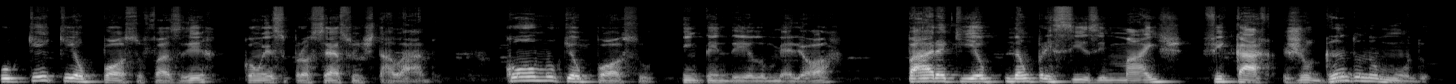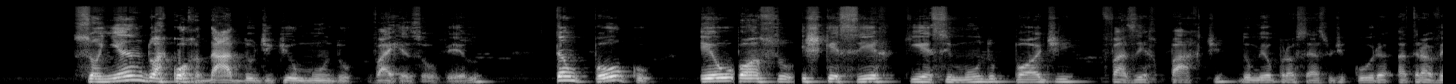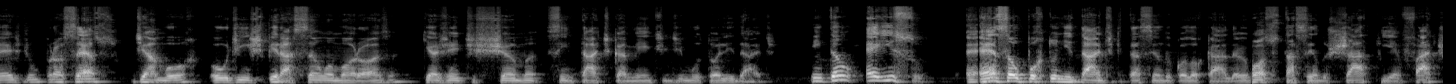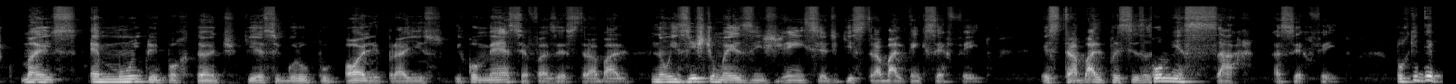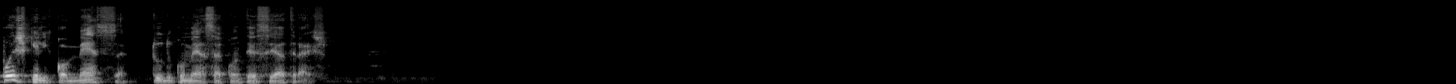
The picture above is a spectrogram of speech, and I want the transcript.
o que, que eu posso fazer com esse processo instalado? Como que eu posso entendê-lo melhor para que eu não precise mais ficar jogando no mundo, sonhando acordado de que o mundo vai resolvê-lo, tampouco eu posso esquecer que esse mundo pode fazer parte do meu processo de cura através de um processo de amor ou de inspiração amorosa que a gente chama sintaticamente de mutualidade. Então, é isso. É essa oportunidade que está sendo colocada. Eu posso estar sendo chato e enfático, mas é muito importante que esse grupo olhe para isso e comece a fazer esse trabalho. Não existe uma exigência de que esse trabalho tem que ser feito. Esse trabalho precisa começar a ser feito. Porque depois que ele começa, tudo começa a acontecer atrás.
